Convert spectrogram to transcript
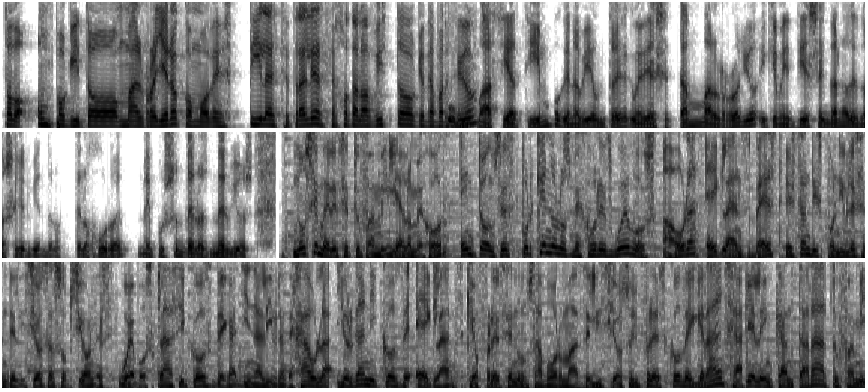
todo un poquito mal rollero, como destila este tráiler. CJ, ¿lo has visto? ¿Qué te ha parecido? hacía tiempo que no había un tráiler que me diese tan mal rollo y que me diesen ganas de no seguir viéndolo. Te lo juro, ¿eh? me puso de los nervios. ¿No se merece tu familia lo mejor? Entonces, ¿por qué no los mejores huevos? Ahora, Egglands Best están disponibles en deliciosas opciones. Huevos clásicos, de gallina libre de jaula y orgánicos de Egglands, que ofrecen un sabor más delicioso y fresco de granja que le encantará a tu familia.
